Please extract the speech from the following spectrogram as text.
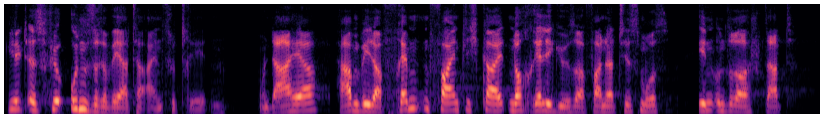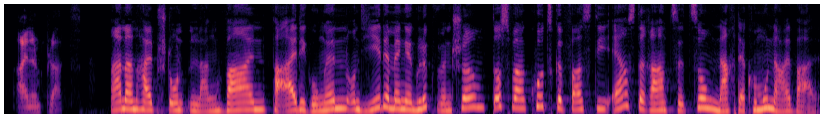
gilt es für unsere Werte einzutreten. Und daher haben weder Fremdenfeindlichkeit noch religiöser Fanatismus in unserer Stadt einen Platz. Eineinhalb Stunden lang Wahlen, Vereidigungen und jede Menge Glückwünsche. Das war kurz gefasst die erste Ratssitzung nach der Kommunalwahl.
